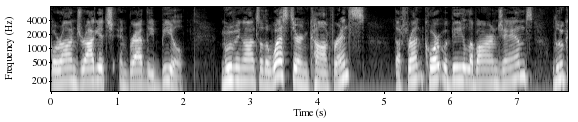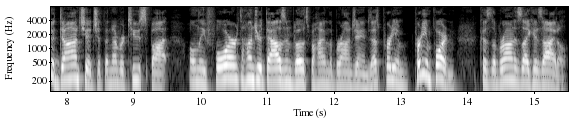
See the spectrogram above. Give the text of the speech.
Goran Dragic, and Bradley Beal. Moving on to the Western Conference, the front court would be LeBron James, Luka Doncic at the number two spot, only 400,000 votes behind LeBron James. That's pretty pretty important because LeBron is like his idol.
